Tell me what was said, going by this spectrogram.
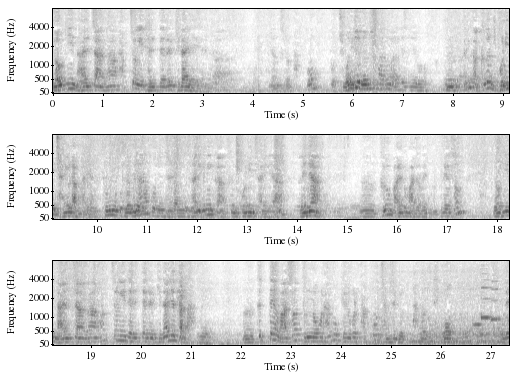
여기 날짜가 확정이 될 때를 기다려야 되는 거야 연수를 받고 또 준비 먼저 연수 받으면 안 되죠. 음, 그러니까 그건 본인 자유란 말이야 교육을 먼저 그러면은 받고 연수하는 네. 아니 그러니까 그건 본인 자유야. 왜냐? 어, 그 말도 맞아. 그래서 여기 날짜가 확정이 될 때를 기다렸다가 네. 어, 그때 와서 등록을 하고 교육을 받고 잠실 교육도 받아도 되고 근데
